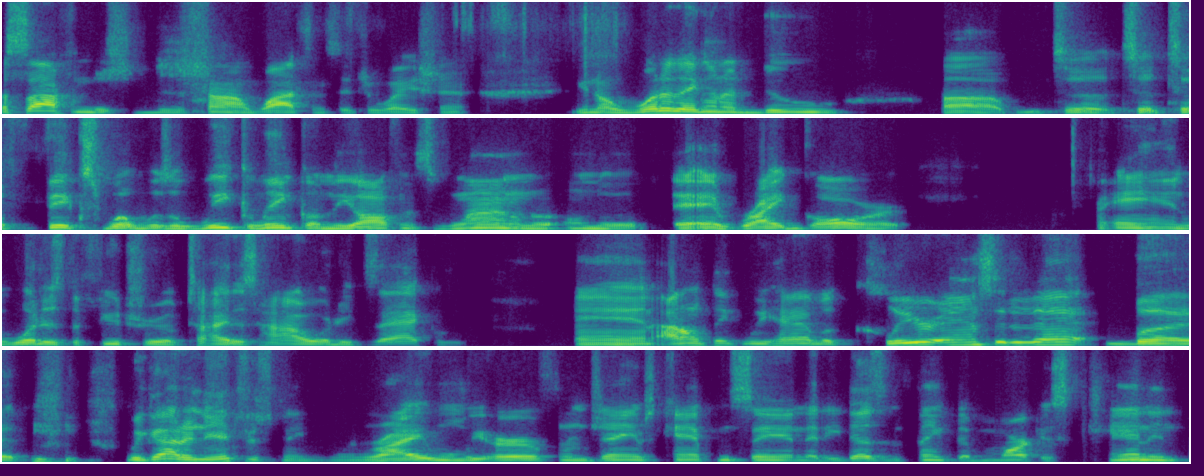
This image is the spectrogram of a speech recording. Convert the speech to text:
aside from the, Deshaun Watson situation, you know what are they going to do uh, to to to fix what was a weak link on the offensive line on the on the at right guard, and what is the future of Tytus Howard exactly? And I don't think we have a clear answer to that, but we got an interesting one, right? When we heard from James Campen saying that he doesn't think that Marcus Cannon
